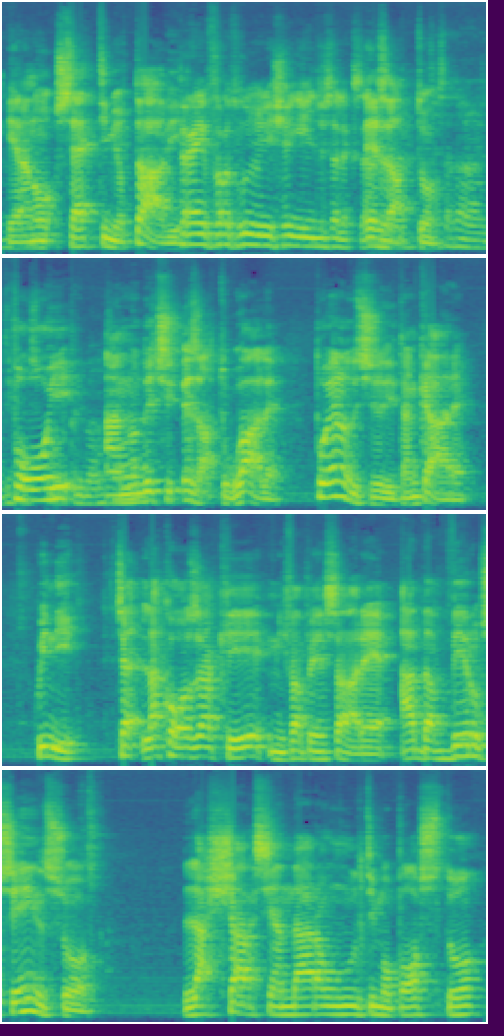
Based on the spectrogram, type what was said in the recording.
Erano settimi, ottavi. Per infortunio di Shea Alexander. Esatto. Poi hanno deciso, esatto, uguale. Poi hanno deciso di tankare. Quindi, cioè, la cosa che mi fa pensare è: ha davvero senso lasciarsi andare a un ultimo posto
